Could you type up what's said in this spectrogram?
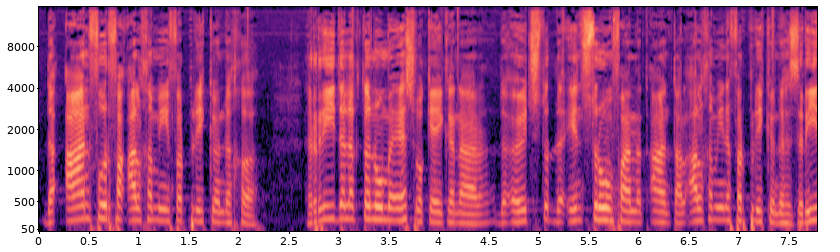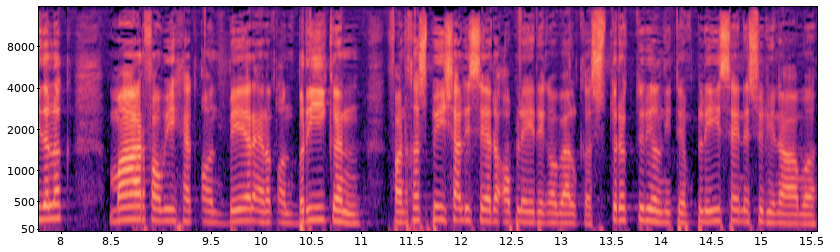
de aanvoer van algemeen verpleegkundigen redelijk te noemen is. We kijken naar de, de instroom van het aantal algemene verpleegkundigen is redelijk. Maar vanwege het ontberen en het ontbreken van gespecialiseerde opleidingen welke structureel niet in place zijn in Suriname,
